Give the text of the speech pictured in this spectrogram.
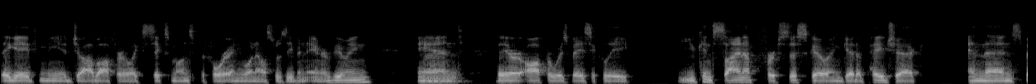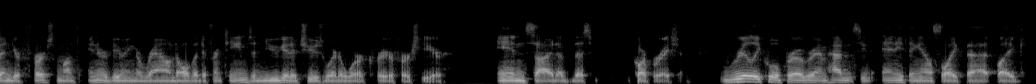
they gave me a job offer like six months before anyone else was even interviewing, and their offer was basically you can sign up for Cisco and get a paycheck and then spend your first month interviewing around all the different teams and you get to choose where to work for your first year inside of this corporation. Really cool program. Hadn't seen anything else like that. Like,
